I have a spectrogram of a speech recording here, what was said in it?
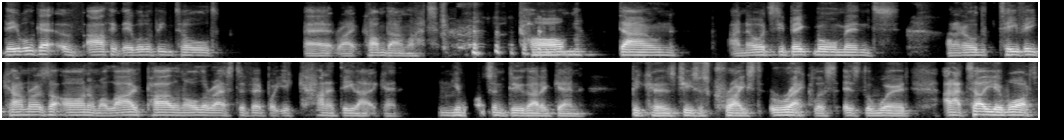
they will get. I think they will have been told, uh, right, calm down, lads. calm down. I know it's the big moment, and I know the TV cameras are on and we're live piling all the rest of it, but you cannot do that again. Mm. You mustn't do that again because Jesus Christ, reckless is the word. And I tell you what,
